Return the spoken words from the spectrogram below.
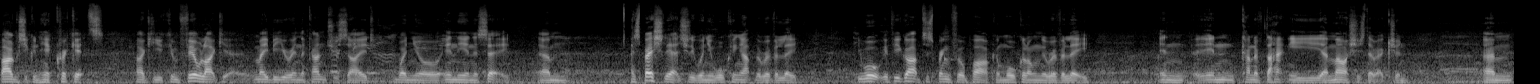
bugs. You can hear crickets. Like you can feel like uh, maybe you're in the countryside when you're in the inner city. Um, especially actually when you're walking up the River Lee. If you walk, if you go up to Springfield Park and walk along the River Lee, in in kind of the Hackney uh, Marshes direction, um,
